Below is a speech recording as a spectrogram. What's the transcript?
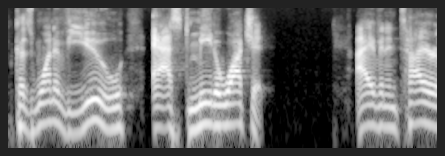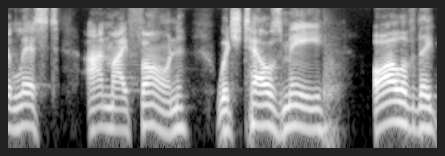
because one of you asked me to watch it. I have an entire list on my phone which tells me all of the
